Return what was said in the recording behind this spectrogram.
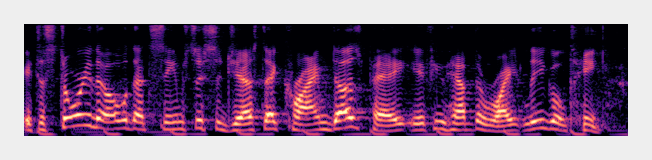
It's a story, though, that seems to suggest that crime does pay if you have the right legal team.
